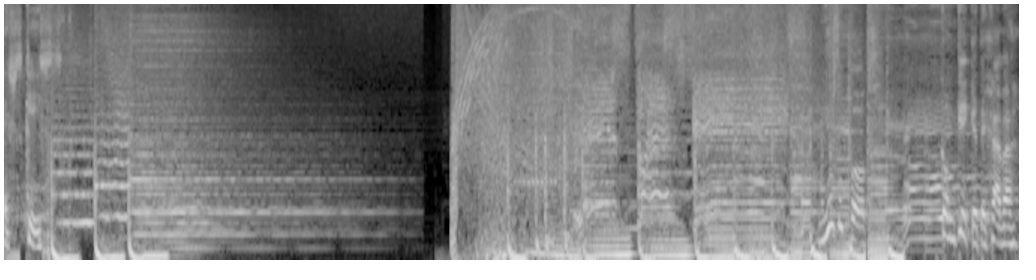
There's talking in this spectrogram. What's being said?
Es Kiss. Music Box con Tejada.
